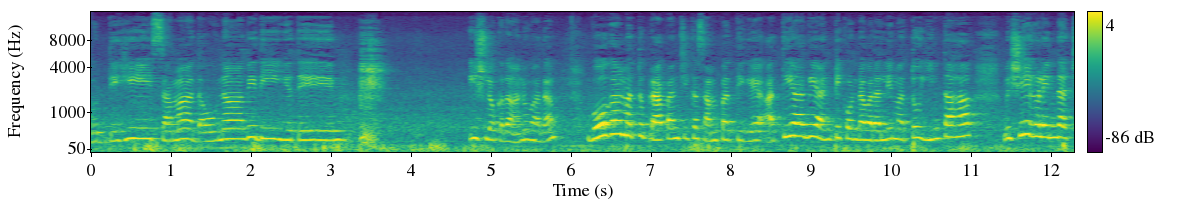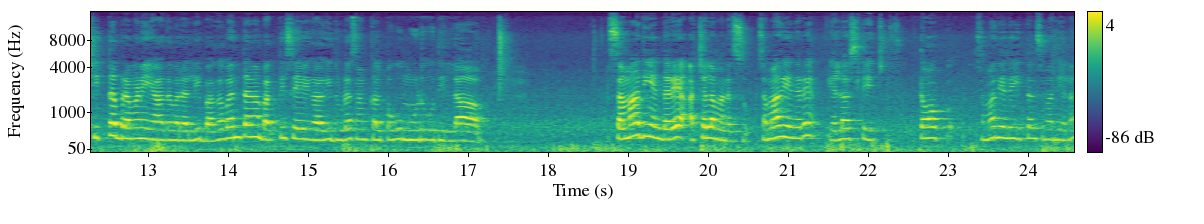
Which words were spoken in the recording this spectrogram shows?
ಬುದ್ಧಿ ಸಮದೌನ ವಿಧೀಯತೆ. ಈ ಶ್ಲೋಕದ ಅನುವಾದ, ಭೋಗ ಮತ್ತು ಪ್ರಾಪಂಚಿಕ ಸಂಪತ್ತಿಗೆ ಅತಿಯಾಗಿ ಅಂಟಿಕೊಂಡವರಲ್ಲಿ ಮತ್ತು ಇಂತಹ ವಿಷಯಗಳಿಂದ ಚಿತ್ತ ಭ್ರಮಣೆಯಾದವರಲ್ಲಿ ಭಗವಂತನ ಭಕ್ತಿ ಸೇವೆಗಾಗಿ ದೃಢ ಸಂಕಲ್ಪವು ಮೂಡುವುದಿಲ್ಲ. ಸಮಾಧಿ ಎಂದರೆ ಅಚಲ ಮನಸ್ಸು. ಸಮಾಧಿ ಎಂದರೆ ಎಲ್ಲ ಸ್ಟೇಜ್, ಟಾಪ್, ಸಮಾಧಿ ಅಂದರೆ ಈ ಥರ ಸಮಾಧಿ ಅಲ್ಲ,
